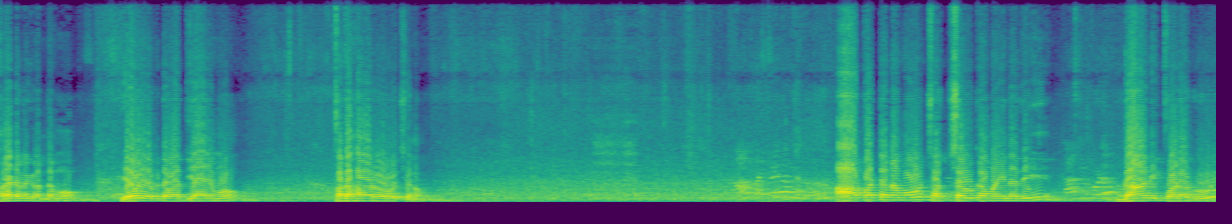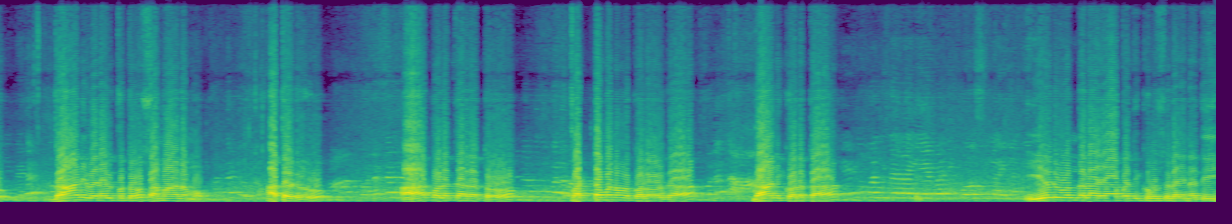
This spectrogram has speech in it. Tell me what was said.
ప్రకటన గ్రంథము ఇరవై ఒకటో అధ్యాయము పదహారో వచనం. ఆ పట్టణము చచ్చౌకమైనది. దాని పొడవు దాని వెడల్పుతో సమానము. అతడు ఆ కొలకర్రతో పట్టమనము కొలవగా దాని కొలత ఏడు వందల యాభై కోసులైనది.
